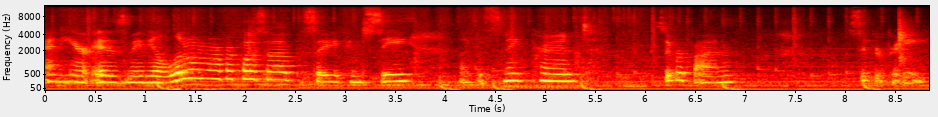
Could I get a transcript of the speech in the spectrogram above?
and here is maybe a little bit more of a close-up so you can see like the snake print. Super fun. Super pretty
